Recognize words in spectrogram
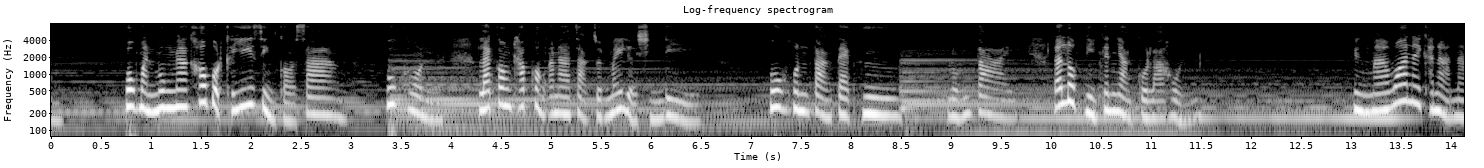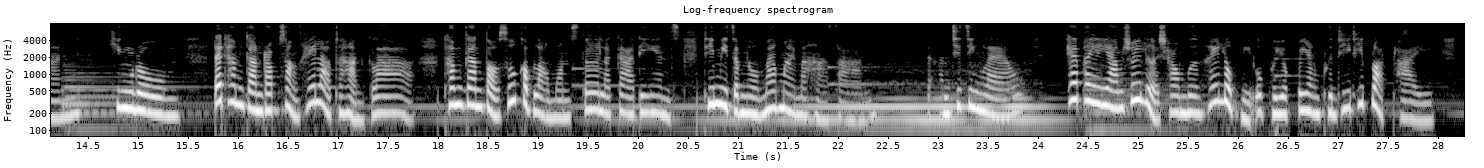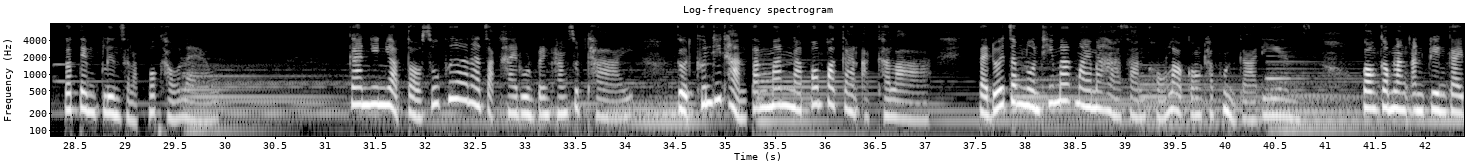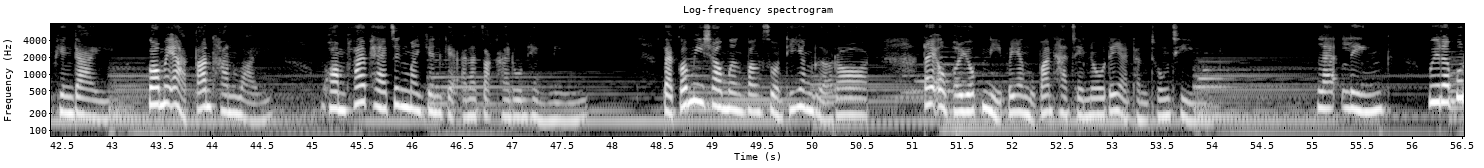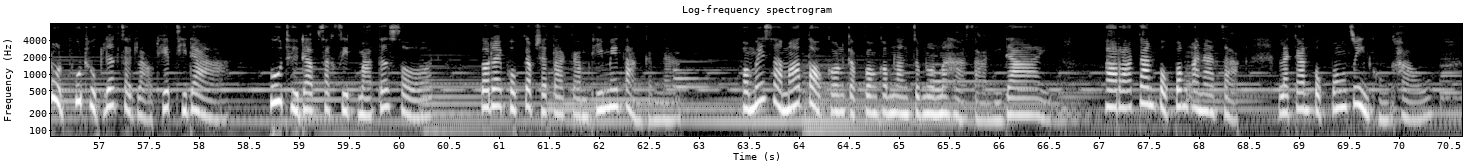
พวกมันมุ่งหน้าเข้าบดขยี้สิ่งก่อสร้าง ผู้คนและกองทัพของอาณาจักรจนไม่เหลือชิ้นดี ผู้คนต่างแตกฮือล้มตาย และหลบหนีกันอย่างโกลาหล ถึงแม้ว่าในขณะนั้น King Rhoam ได้ทำการรับสั่งให้เหล่าทหารกล้าทำการต่อสู้กับเหล่ามอนสเตอร์และ Guardians ที่มีจำนวนมากมายมหาศาล แต่อันที่จริงแล้ว แค่พยายามช่วยเหลือชาวเมืองให้หลบหนีอพยพไปยังพื้นที่ที่ปลอดภัย ก็เต็มกลืนสำหรับพวกเขาแล้ว การยืนหยัดต่อสู้เพื่ออาณาจักรไฮรูนเป็นครั้งสุดท้าย เกิดขึ้นที่ฐานตั้งมั่นณป้อมปราการอัคคาราแต่ด้วยจำนวนที่มากมายมหาศาลของเหล่ากองทัพหุ่นกาเดียนส์ กองกำลังอันเกรียงไกรเพียงใด ก็ไม่อาจต้านทานไหว ความพ่ายแพ้จึงมาเยือนแก่อาณาจักรไฮรูนแห่งนี้ แต่ก็มีชาวเมืองบางส่วนที่ยังเหลือรอด ได้อพยพหนีไปยังหมู่บ้านฮาเทโนได้อย่างทันท่วงที และลิงค์วีรบุรุษผู้ถูกเลือกจากเหล่าเทพธิดา ผู้ถือดาบศักดิ์สิทธิ์มาเตอร์ซอร์ดก็ได้พบกับชะตากรรมที่ไม่ต่างกันนัก เขาไม่สามารถต่อกรกับกองกำลังจำนวนมหาศาลนี้ได้ ภาระการปกป้องอาณาจักร และการปกป้องเจ้าหญิงของเขา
